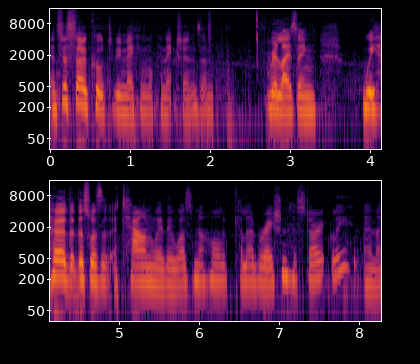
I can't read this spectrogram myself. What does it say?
it's just so cool to be making more connections and realizing. We heard that this was a town where there wasn't a whole of collaboration historically, and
